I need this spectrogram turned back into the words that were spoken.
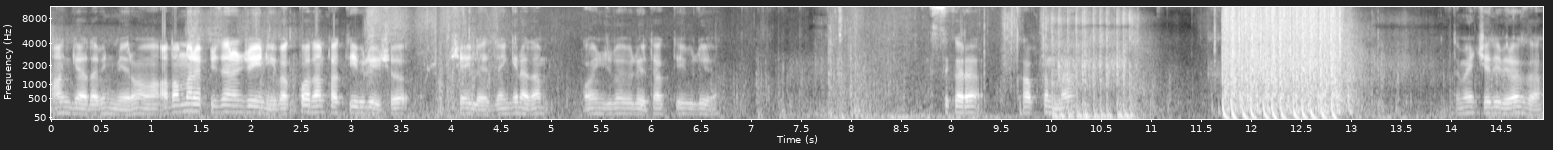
hangi ada bilmiyorum ama adamlar hep bizden önce iniyor. Bak bu adam taktiği biliyor şu şeyle zengin adam oyunculuğu biliyor taktiği biliyor. Skara kaptım da. Demek yedi biraz da.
